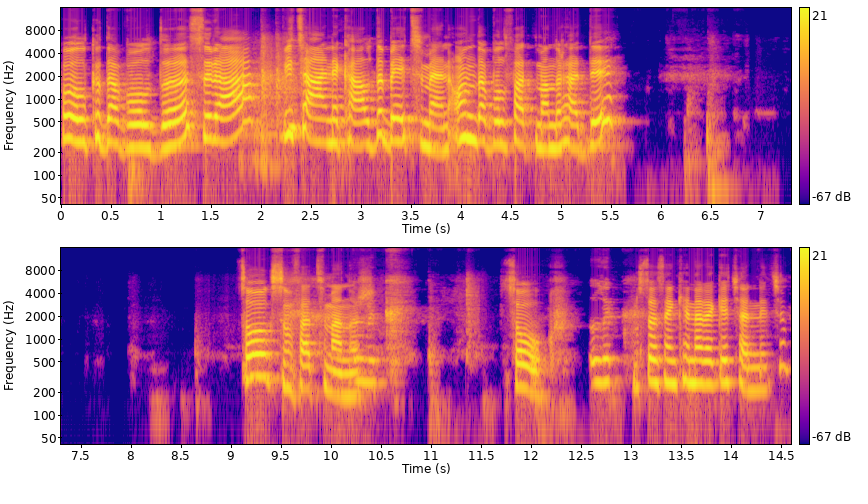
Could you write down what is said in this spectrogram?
Hulk'u da buldu. Sıra bir tane kaldı Batman. Onu da bul Fatma Nur hadi. Soğuksun Fatma Nur. Ilık. Soğuk. Ilık. Mustafa sen kenara geç anneciğim.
